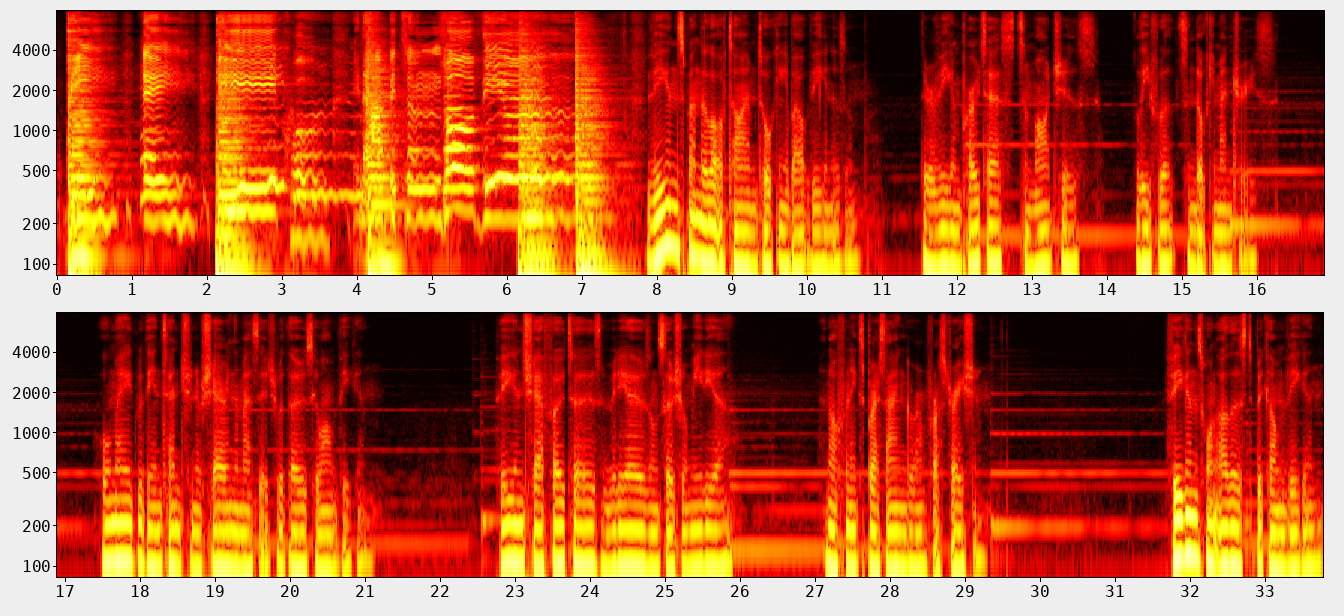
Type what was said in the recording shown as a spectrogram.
A equal inhabitants of the earth. Vegans spend a lot of time talking about veganism. There are vegan protests and marches, leaflets and documentaries, all made with the intention of sharing the message with those who aren't vegan. Vegans share photos and videos on social media and often express anger and frustration. Vegans want others to become vegan,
